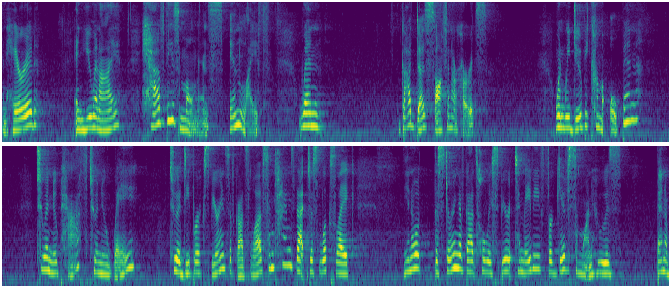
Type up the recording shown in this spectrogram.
and Herod and you and I have these moments in life when God does soften our hearts, when we do become open to a new path, to a new way, to a deeper experience of God's love. Sometimes that just looks like, you know, the stirring of God's Holy Spirit to maybe forgive someone who has been a,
